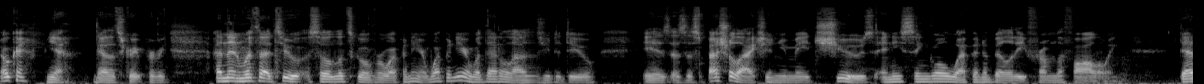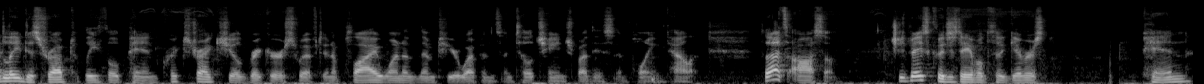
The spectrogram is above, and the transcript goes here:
Okay. Yeah. Yeah, that's great. Perfect. And then with that too, so let's go over Weaponeer. Weaponeer, what that allows you to do is as a special action, you may choose any single weapon ability from the following Deadly, Disrupt, Lethal, Pin, Quick Strike, Shield Breaker, or Swift, and apply one of them to your weapons until changed by this employing talent. So that's awesome. She's basically just able to give her Pin,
